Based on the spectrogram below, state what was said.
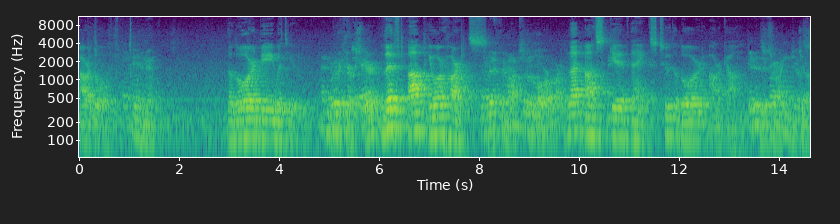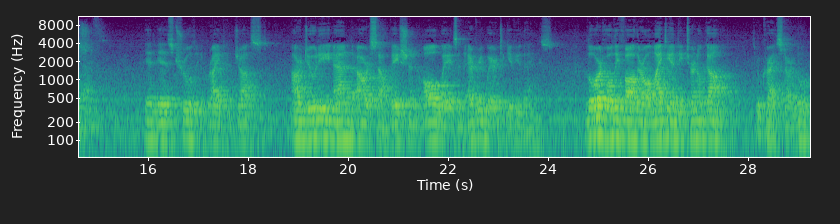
our Lord. Amen. The Lord be with you. And with your spirit, Lift up your hearts. lift them up to the Lord. Let us give thanks to the Lord our God. It is right and just. It is truly right and just, our duty and our salvation, always and everywhere to give you thanks. Lord, Holy Father, Almighty and eternal God, through Christ our Lord.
